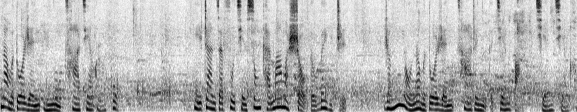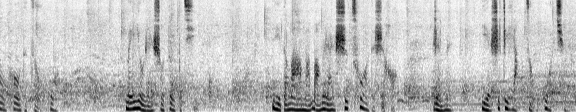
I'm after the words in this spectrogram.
那么多人与你擦肩而过。你站在父亲松开妈妈手的位置，仍有那么多人擦着你的肩膀，前前后后的走过。没有人说对不起。你的妈妈茫然失措的时候，人们也是这样走过去了。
